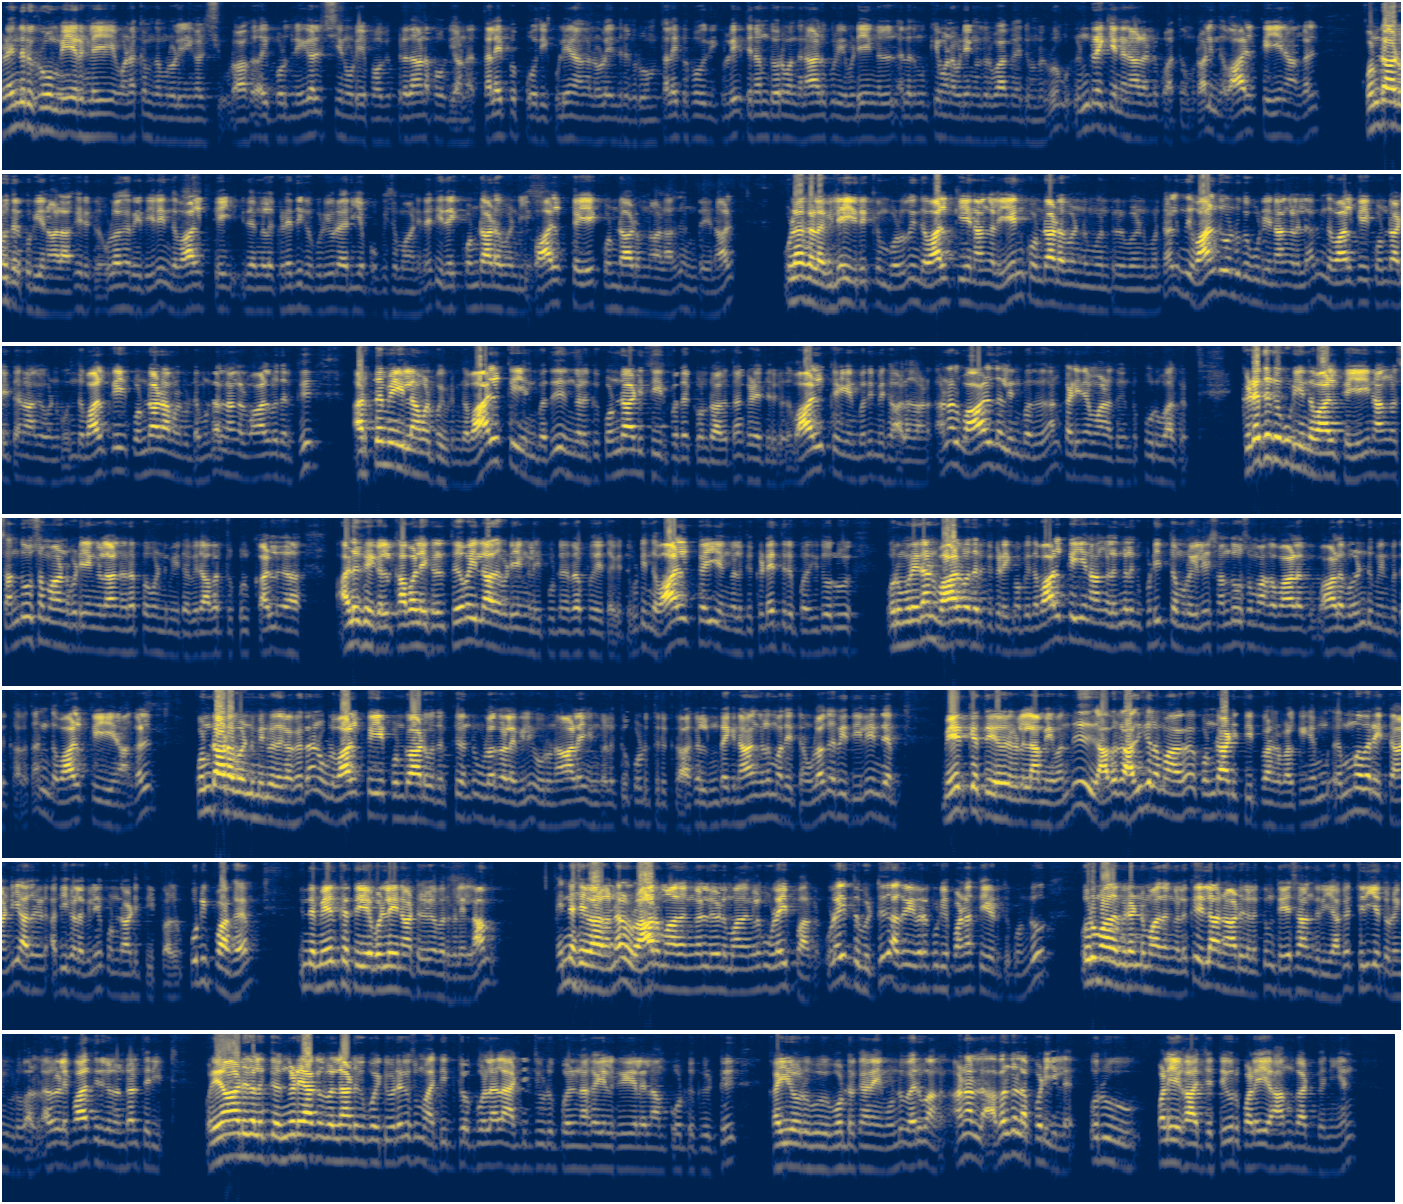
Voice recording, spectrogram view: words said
இணைந்திருக்கிறோம். நேயர்களே வணக்கம். தமிழொலி நிகழ்ச்சியூடாக இப்பொழுது நிகழ்ச்சியினுடைய பகு பிரதான பகுதியான தலைப்பு பகுதிக்குள்ளே நாங்கள் நுழைந்திருக்கிறோம். தலைப்பு பகுதிக்குள்ளே தினம்தோறும் அந்த நாளுக்குரிய விடயங்கள் அல்லது முக்கியமான விடயங்கள் தொடர்பாக இது கொண்டிருக்கிறோம் இன்றைக்கு என்ன நாள் என்று பார்த்தோம் என்றால் இந்த வாழ்க்கையை நாங்கள் கொண்டாடுவதற்குரிய நாளாக இருக்கிற உலக ரீதியில் இந்த வாழ்க்கை இது எங்களுக்கு கிடைக்கக்கூடிய ஒரு அரிய பொக்கிசமான இதை கொண்டாட வேண்டிய வாழ்க்கையை கொண்டாடும் நாளாக இன்றைய நாள். உலகளவிலே இருக்கும் பொழுது இந்த வாழ்க்கையை நாங்கள் ஏன் கொண்டாட வேண்டும் என்று வேண்டும் என்றால் இந்த வாழ்ந்து கொண்டிருக்கக்கூடிய நாங்கள் எல்லாரும் இந்த வாழ்க்கையை கொண்டாடித்தான் ஆக வேண்டும். இந்த வாழ்க்கையை கொண்டாடாமல் விட்டோம் என்றால் நாங்கள் வாழ்வதற்கு அர்த்தமே இல்லாமல் போய்விடும். இந்த வாழ்க்கை என்பது எங்களுக்கு கொண்டாடி தீர்ப்பதற்கு ஒன்றாகத்தான் கிடைத்திருக்கிறது. வாழ்க்கை என்பது மிக அழகானது. ஆனால் வாழ்தல் என்பதுதான் கடினமானது என்று கூறுவார்கள். கிடைத்திருக்கக்கூடிய இந்த வாழ்க்கையை நாங்கள் சந்தோஷமான விடயங்களால் நிரப்ப வேண்டுமே தவிர அவற்றுக்குள் கல் அழுகைகள் கவலைகள் தேவையில்லாத விடயங்களை போட்டு நிரப்புவதை தவிர்த்து விட்டு இந்த வாழ்க்கை எங்களுக்கு கிடைத்திருப்பது இது ஒரு ஒரு முறைதான் வாழ்வதற்கு கிடைக்கும். அப்போ இந்த வாழ்க்கையை நாங்கள் எங்களுக்கு பிடித்த முறையிலே சந்தோஷமாக வாழ வாழ வேண்டும் என்பதற்காக தான் இந்த வாழ்க்கையை நாங்கள் கொண்டாட வேண்டும் என்பதற்காக தான் உங்கள் வாழ்க்கையை கொண்டாடுவதற்கு என்று உலக அளவிலே ஒரு நாளை எங்களுக்கு கொடுத்திருக்கிறார்கள். இன்றைக்கு நாங்களும் அதை தன் உலக ரீதியிலே இந்த மேற்கத்தியவர்கள் எல்லாமே வந்து அவர்கள் அதிகளமாக கொண்டாடி தீர்ப்பார்கள் வாழ்க்கை எம் எம்மவரை தாண்டி அதை அதிக அளவிலே கொண்டாடி தீர்ப்பார்கள். குறிப்பாக இந்த மேற்கத்திய வெள்ளை நாட்டவர்கள் எல்லாம் என்ன செய்வார்கள் என்றால் ஒரு ஆறு மாதங்கள் ஏழு மாதங்களுக்கு உழைப்பார்கள். உழைத்து விட்டு அதில் வரக்கூடிய பணத்தை எடுத்துக்கொண்டு ஒரு மாதம் இரண்டு மாதங்களுக்கு எல்லா நாடுகளுக்கும் தேசாந்திரியாக தெரிய தொடங்கி விடுவார்கள். அவர்களை பார்த்தீர்கள் என்றால் தெரியும். வெளிநாடுகளுக்கு எங்கடையாக வெளிநாட்டுக்கு போயிட்டு வரைக்கும் சும்மா டிப்டோப்புகள் எல்லாம் அடிச்சு போல் நகைகள் கைகள் எல்லாம் போட்டுக்கிட்டு கையில் ஒரு ஓட்டர்கானையும் கொண்டு வருவாங்க. ஆனால் அவர்கள் அப்படி இல்லை. ஒரு பழைய காஜெட்டு ஒரு பழைய ஆம்காட் பெனியன்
